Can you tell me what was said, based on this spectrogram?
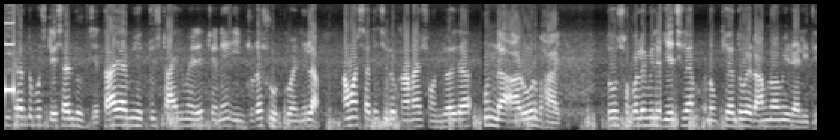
সিদ্ধান্তপুর স্টেশন ঢুকছে, তাই আমি একটু স্টাইল মেরে ট্রেনে ইন্ট্রোটা শ্যুট করে নিলাম। আমার সাথে ছিল কানায় সঞ্জয় দা মুন্দা আর ওর ভাই। তো সকলে মিলে গিয়েছিলাম নক্ষিয়ান্তপুরের রামনবমী র্যালিতে।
